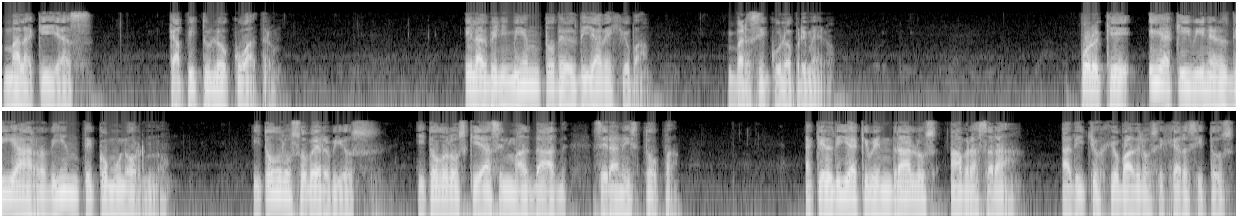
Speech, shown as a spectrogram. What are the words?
Malaquías, capítulo 4 el advenimiento del día de Jehová. Versículo primero. Porque he aquí viene el día ardiente como un horno, y todos los soberbios, y todos los que hacen maldad, serán estopa. Aquel día que vendrá los abrazará, ha dicho Jehová de los ejércitos,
